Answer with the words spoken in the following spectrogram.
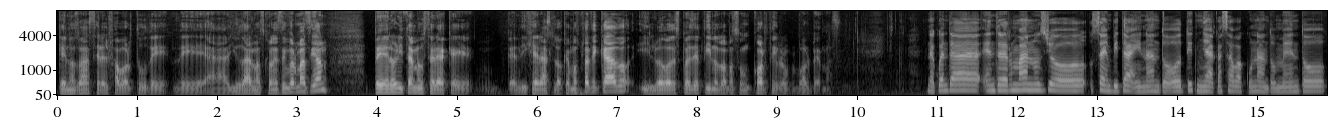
que nos va a hacer el favor tú de, de ayudarnos con esta información. Pero ahorita me gustaría que, que dijeras lo que hemos platicado y luego después de ti nos vamos a un corte y volvemos. Na cuenta entre hermanos yo se invita inando otit ña casa vacunando mento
